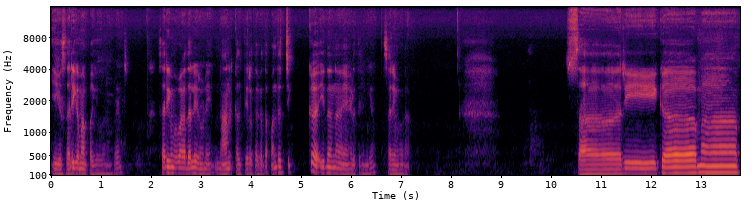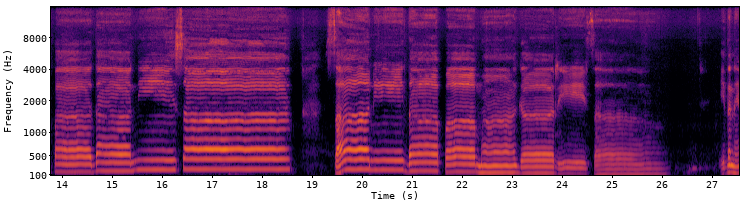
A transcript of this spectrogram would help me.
ಈಗ ಸರಿಗಮಪಗೆ ಹೋಗೋಣ ಫ್ರೆಂಡ್ಸ್ ಸರಿಗಮಪದಲ್ಲಿ ನೋಡಿ, ನಾನು ಕಲ್ತಿರತಕ್ಕಂಥ ಒಂದು ಚಿಕ್ಕ ಇದನ್ನು ಹೇಳ್ತೀನಿ ನಿಮಗೆ. ಸರಿಗಮ ಸರಿ ಗ ಮ ಪದ ನೀ ಸಾ ಸ ನಿ ದ ಪ ಮ ಗ ರಿ ಸ ಇದನ್ನೇ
